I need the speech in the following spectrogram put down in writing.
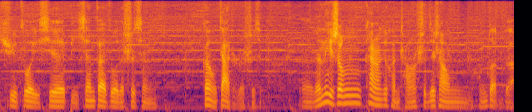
去做一些比现在做的事情更有价值的事情。呃，人的一生看上去很长，实际上很短暂。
